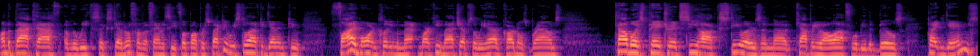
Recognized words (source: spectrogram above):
on the back half of the week six schedule from a fantasy football perspective. We still have to get into five more, including the marquee matchups that we have Cardinals, Browns, Cowboys, Patriots, Seahawks, Steelers, and uh, capping it all off will be the Bills Titan games.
